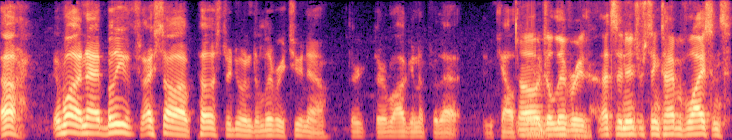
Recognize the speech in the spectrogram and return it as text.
oh, well, and I believe I saw a post they're doing delivery too now. They're they're logging up for that in California. Oh, delivery. That's an interesting type of license.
